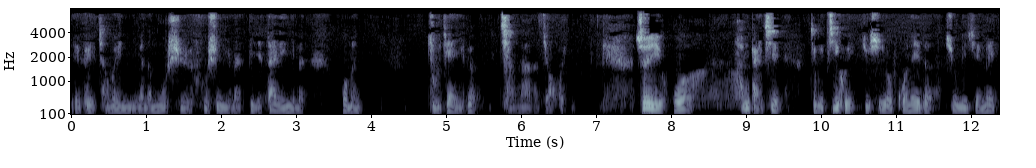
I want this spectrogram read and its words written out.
也可以成为你们的牧师，服侍你们，并且带领你们，我们组建一个强大的教会。所以我很感谢这个机会，就是有国内的兄弟姐妹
